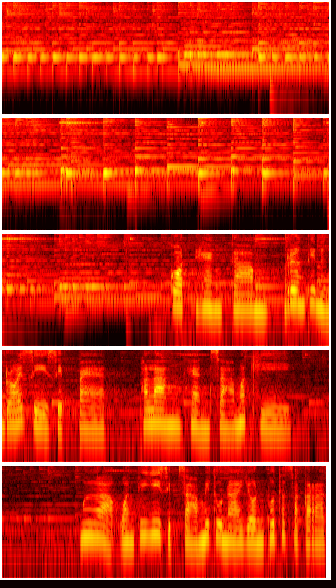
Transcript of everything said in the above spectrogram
กฎแห่งกรรม เรื่องที่ 148 พลังแห่งสามัคคี เมื่อวันที่ 23 มิถุนายน พุทธศักราช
